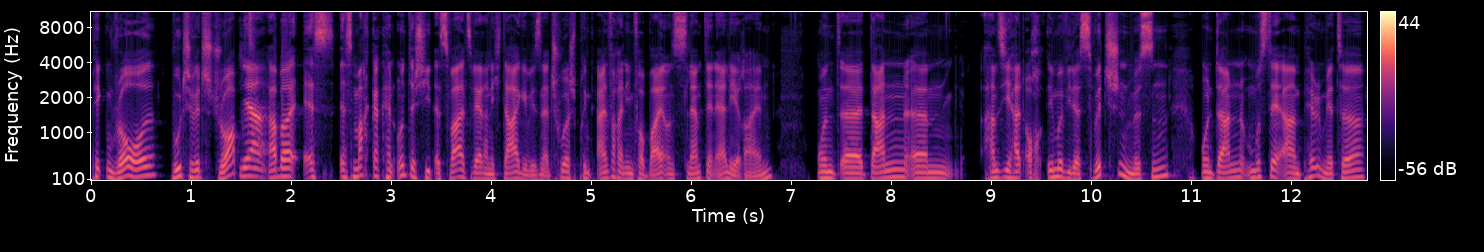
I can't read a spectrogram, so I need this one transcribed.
Pick and Roll, Vucevic droppt, ja. aber es, es macht gar keinen Unterschied. Es war, als wäre er nicht da gewesen. Achua springt einfach an ihm vorbei und slammt den Alley rein. Und äh, dann ähm, haben sie halt auch immer wieder switchen müssen und dann musste er am Perimeter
